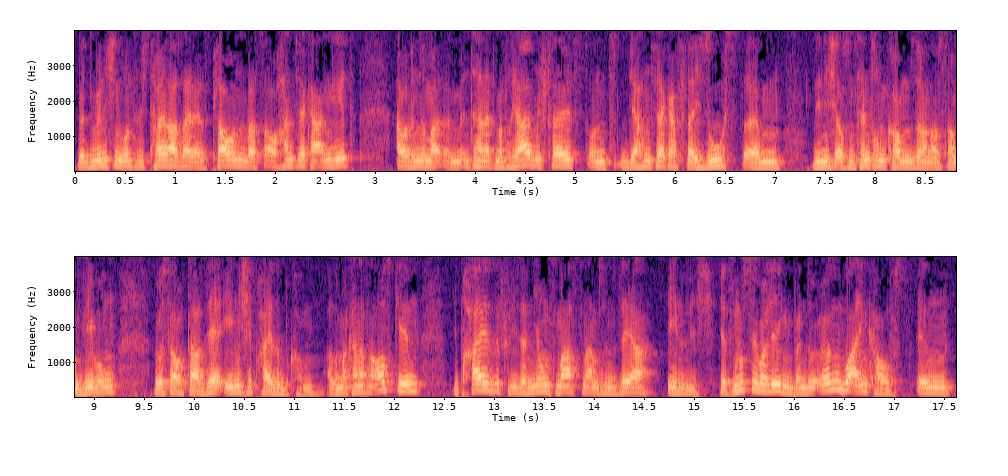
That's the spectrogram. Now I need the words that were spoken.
wird München grundsätzlich teurer sein als Plauen, was auch Handwerker angeht. Aber wenn du mal im Internet Material bestellst und die Handwerker vielleicht suchst, ähm, die nicht aus dem Zentrum kommen, sondern aus der Umgebung, wirst du auch da sehr ähnliche Preise bekommen. Also man kann davon ausgehen, die Preise für die Sanierungsmaßnahmen sind sehr ähnlich. Jetzt musst du überlegen, wenn du irgendwo einkaufst in,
